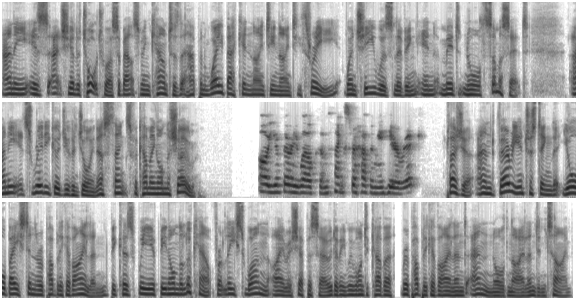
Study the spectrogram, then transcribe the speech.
Annie is actually going to talk to us about some encounters that happened way back in 1993 when she was living in mid North Somerset. Annie, it's really good you can join us. Thanks for coming on the show. Oh, you're very welcome. Thanks for having me here, Rick. Pleasure, and very interesting that you're based in the Republic of Ireland because we have been on the lookout for at least one Irish episode. I mean, we want to cover Republic of Ireland and Northern Ireland in time.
